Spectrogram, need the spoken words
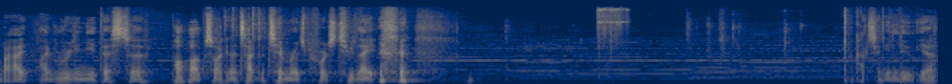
Right, I, I really need this to pop up so I can attack the Timurids before it's too late. I can't see any loot yet.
